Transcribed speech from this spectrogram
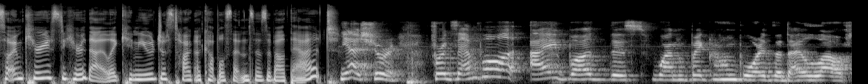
So I'm curious to hear that. Like, can you just talk a couple sentences about that? Yeah, sure. For example, I bought this one background board that I loved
